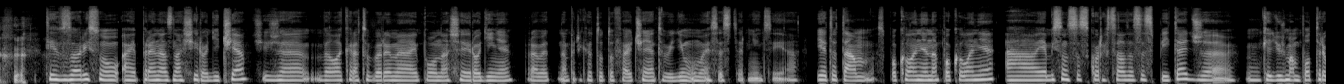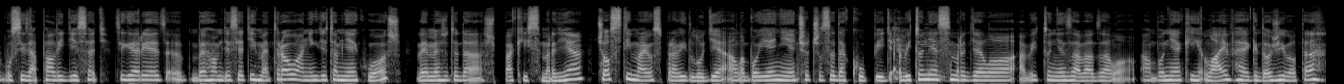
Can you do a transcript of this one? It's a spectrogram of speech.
tie vzory sú aj pre nás naši rodičia, čiže veľakrát to bereme aj po našej rodine. Práve napríklad toto fajčenie to vidím u mojej sesternici a je to tam z pokolenia na pokolenie. A ja by som sa skôr chcela zase spýtať, že keď už mám potrebu si zapáliť 10 cigariet eh, behom 10 metrov a nikde tam nie je kôž, vieme, že teda špaky smrdia. Čo s tým majú spraviť ľudia? Alebo je niečo, čo sa dá kúpiť, aby to nesmrdelo, aby to nezavádzalo? Alebo nejaký life hack do života?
